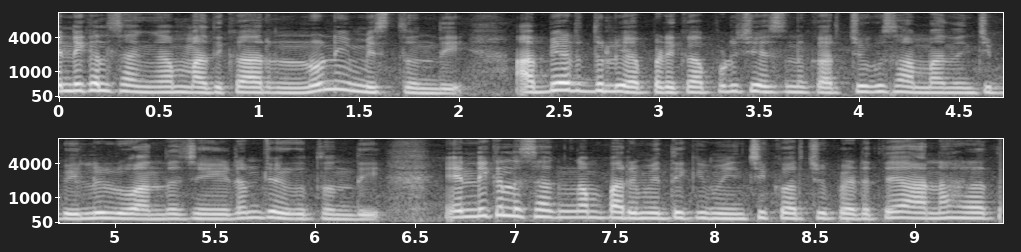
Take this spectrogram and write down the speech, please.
ఎన్నికల సంఘం అధికారులను నియమిస్తుంది. అభ్యర్థులు ఎప్పటికప్పుడు చేసిన ఖర్చుకు సంబంధించి బిల్లులు అందజేయడం జరుగుతుంది. ఎన్నికల సంఘం పరిమితికి మించి ఖర్చు పెడితే అనర్హత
